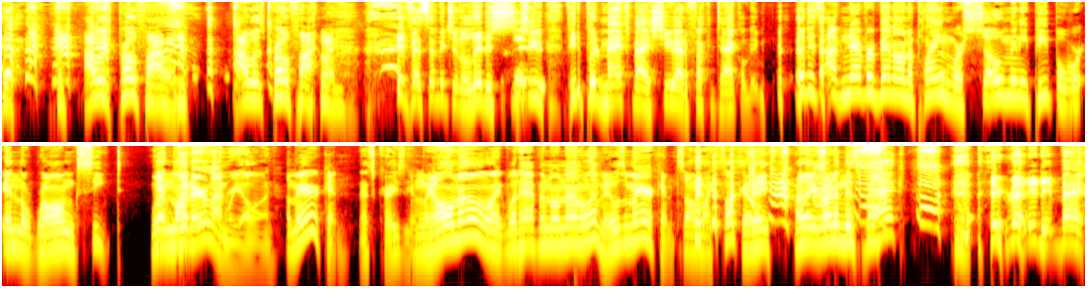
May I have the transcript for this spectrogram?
I was profiling. I was profiling. if that some bitch had lit his shoe, if he'd have put a match by his shoe, I'd have fucking tackled him. But it's I've never been on a plane where so many people were in the wrong seat. What, and what airline were y'all on? American. That's crazy. And we all know like what happened on 9-11. It was American. So I'm like, fuck, are they are they running this back? they running it back.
